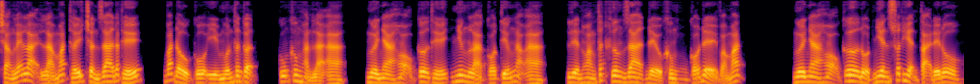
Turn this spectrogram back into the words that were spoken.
Chẳng lẽ lại là mắt thấy trần gia đất thế, bắt đầu cố ý muốn thân cận, cũng không hẳn là a, người nhà họ cơ thế nhưng là có tiếng ngạo a, liền hoàng thất khương gia đều không có để vào mắt. Người nhà họ cơ đột nhiên xuất hiện tại đế đô,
